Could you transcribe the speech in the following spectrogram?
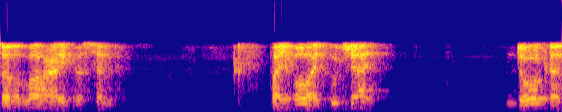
sallallahu alaihi wa sallam. Pa je ovaj slučaj dokaz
